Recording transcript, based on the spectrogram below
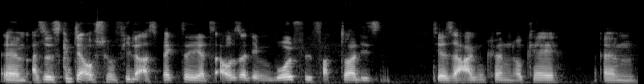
Ähm, also es gibt ja auch schon viele Aspekte jetzt außer dem Wohlfühlfaktor, die dir sagen können, okay, ähm,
